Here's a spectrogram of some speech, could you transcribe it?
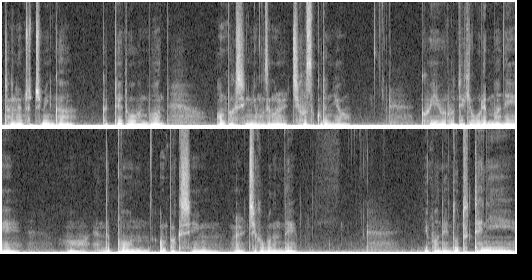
작년 초쯤인가 그때도 한번 unboxing 영상을 찍었었거든요. 그 이후로 되게 오랜만에 어, 핸드폰 unboxing을 찍어보는데 이번에 노트 10이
